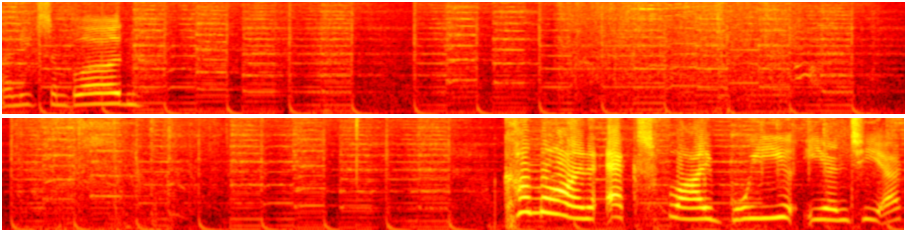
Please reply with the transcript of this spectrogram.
I need some blood. Come on, X Fly Boy ENTX.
